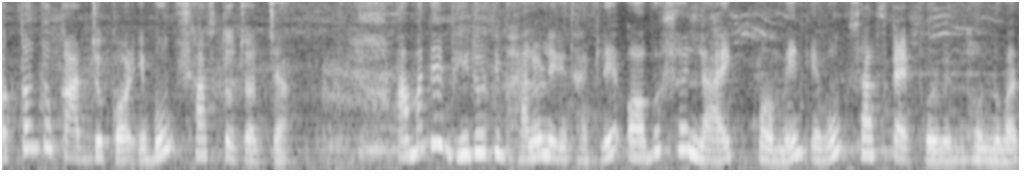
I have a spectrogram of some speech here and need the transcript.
অত্যন্ত কার্যকর এবং স্বাস্থ্যচর্চা। আমাদের ভিডিওটি ভালো লেগে থাকলে অবশ্যই লাইক, কমেন্ট এবং সাবস্ক্রাইব করবেন। ধন্যবাদ।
